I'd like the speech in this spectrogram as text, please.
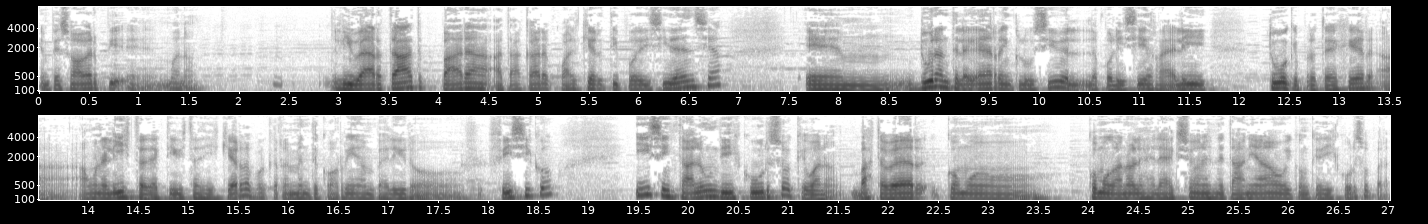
empezó a haber, eh, bueno, libertad para atacar cualquier tipo de disidencia. Eh, durante la guerra, inclusive, la policía israelí tuvo que proteger a, una lista de activistas de izquierda porque realmente corrían peligro físico. Y se instaló un discurso que, bueno, basta ver cómo, cómo ganó las elecciones Netanyahu y con qué discurso para,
